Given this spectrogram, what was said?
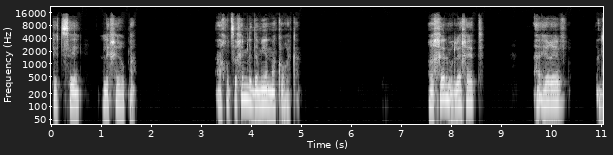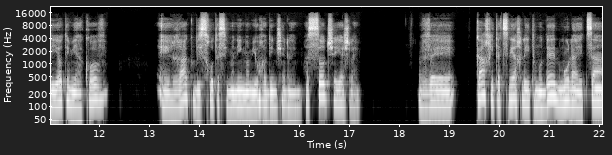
תצא לחרפה. אנחנו צריכים לדמיין מה קורה כאן. רחל הולכת הערב להיות עם יעקב אה, רק בזכות הסימנים המיוחדים שלהם, הסוד שיש להם. כך היא תצליח להתמודד מול העצה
